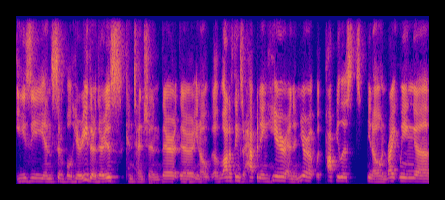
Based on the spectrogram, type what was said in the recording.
easy and simple here either. There is contention. There, there, you know, a lot of things are happening here and in Europe with populists, you know, and right wing uh,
